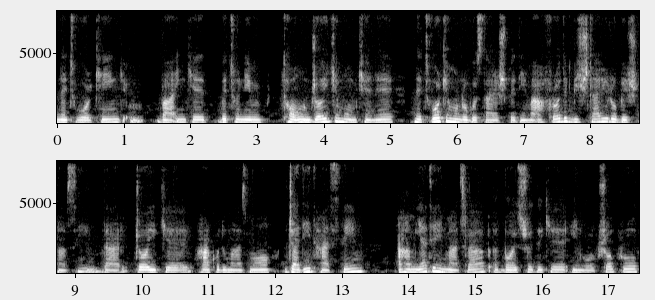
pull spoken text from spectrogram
networking و اینکه بتونیم تا اونجایی که ممکنه network مون رو گسترش بدیم و افراد بیشتری رو بشناسیم در جایی که هر کدوم از ما جدید هستیم اهمیت این مطلب باعث شده که این workshop رو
